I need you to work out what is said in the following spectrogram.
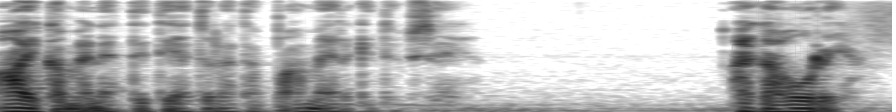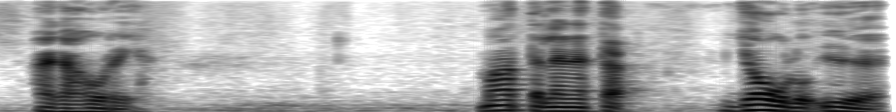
Aika menetti tietyllä tapaa merkitykseen. Aika hurja, aika hurja. Mä ajattelen, että jouluyö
